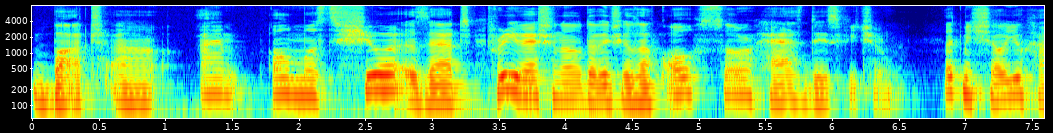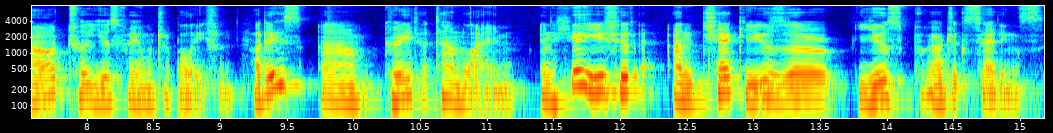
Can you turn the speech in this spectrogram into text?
but uh, I'm almost sure that free version of DaVinci Resolve also has this feature. Let me show you how to use frame interpolation. For this, um, create a timeline. And here you should uncheck user use project settings.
